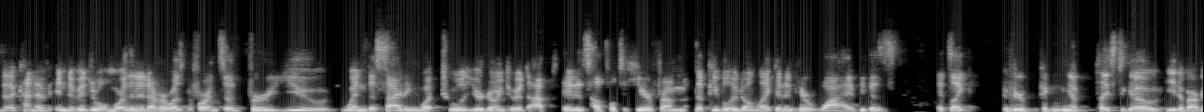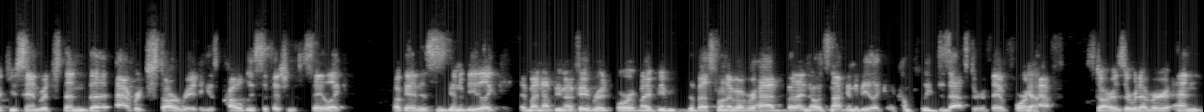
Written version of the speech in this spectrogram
the kind of individual more than it ever was before. And so for you, when deciding what tool you're going to adopt, it is helpful to hear from the people who don't like it and hear why, because it's like if you're picking a place to go eat a barbecue sandwich, then the average star rating is probably sufficient to say like, okay, this is going to be like, it might not be my favorite or it might be the best one I've ever had, but I know it's not going to be like a complete disaster if they have four and a half stars or whatever. And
